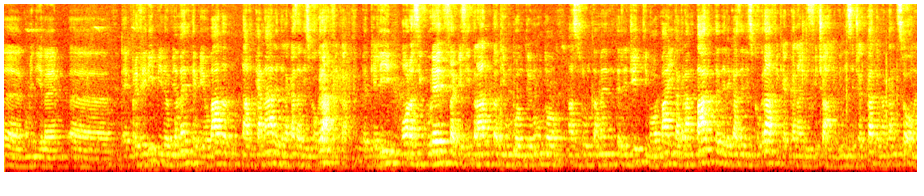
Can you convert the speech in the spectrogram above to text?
eh, come dire eh, è preferibile ovviamente che io vada dal canale della casa discografica perché lì ho la sicurezza che si tratta di un contenuto assolutamente legittimo. Ormai la gran parte delle case discografiche ha canali ufficiali quindi se cercate una canzone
